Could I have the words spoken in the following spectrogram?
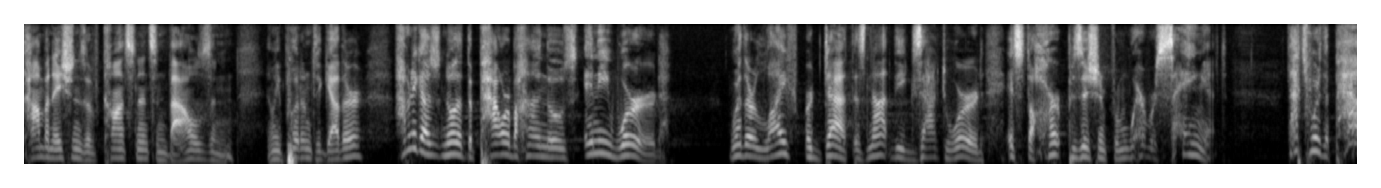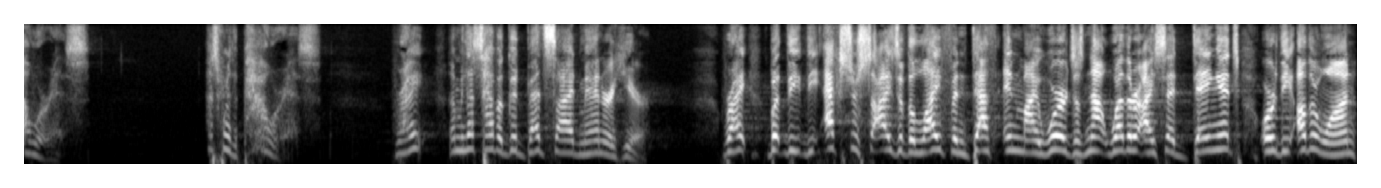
combinations of consonants and vowels and, and we put them together. How many guys know that the power behind those, any word, whether life or death, is not the exact word, it's the heart position from where we're saying it. That's where the power is. That's where the power is. right? I mean, let's have a good bedside manner here right? But the, the exercise of the life and death in my words is not whether I said dang it or the other one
